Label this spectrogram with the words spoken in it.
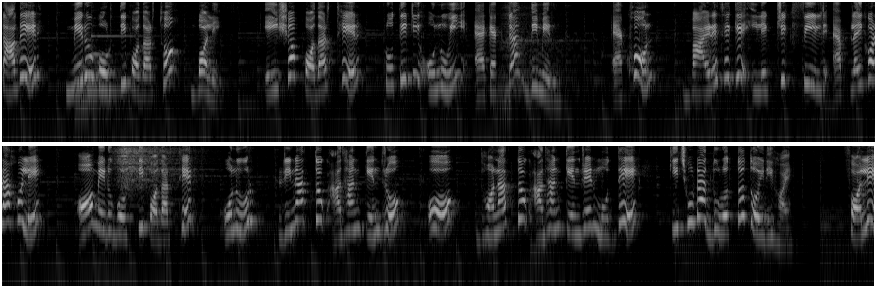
তাদের মেরুবর্তী পদার্থ বলে। এইসব পদার্থের প্রতিটি অণুই এক একটা দ্বিমেরু। এখন বাইরে থেকে ইলেকট্রিক ফিল্ড অ্যাপ্লাই করা হলে অমেরুবর্তী পদার্থের অণুর ঋণাত্মক আধান কেন্দ্র ও ধনাত্মক আধান কেন্দ্রের মধ্যে কিছুটা দূরত্ব তৈরি হয়। ফলে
